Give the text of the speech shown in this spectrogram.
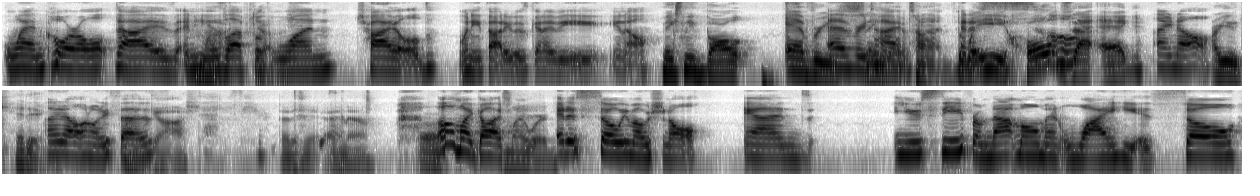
when Coral dies and he is My left with one child when he thought he was going to be, you know, Makes me bawl every, Every single time. time. The It way he holds so- that egg. I know. Are you kidding? I know. And what he says. gosh. Daddy's here. That is it. I know. Oh my gosh. My word. It is so emotional. And you see from that moment why he is so,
